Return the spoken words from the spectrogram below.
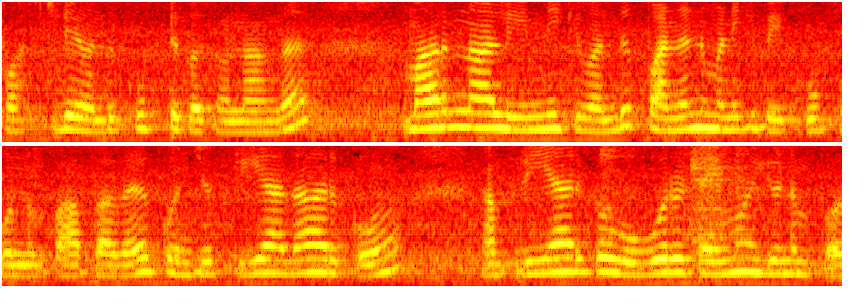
ஃபஸ்ட் டே வந்து கூப்பிட்டுக்க சொன்னாங்க. மறுநாள் இன்னைக்கு வந்து பன்னெண்டு மணிக்கு போய் கூப்பிடணும். பாப்பாவை கொஞ்சம் ஃப்ரீயாக தான் இருக்கும். நான் ஃப்ரீயாக இருக்க ஒவ்வொரு டைமும் ஐயோ நம்ம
